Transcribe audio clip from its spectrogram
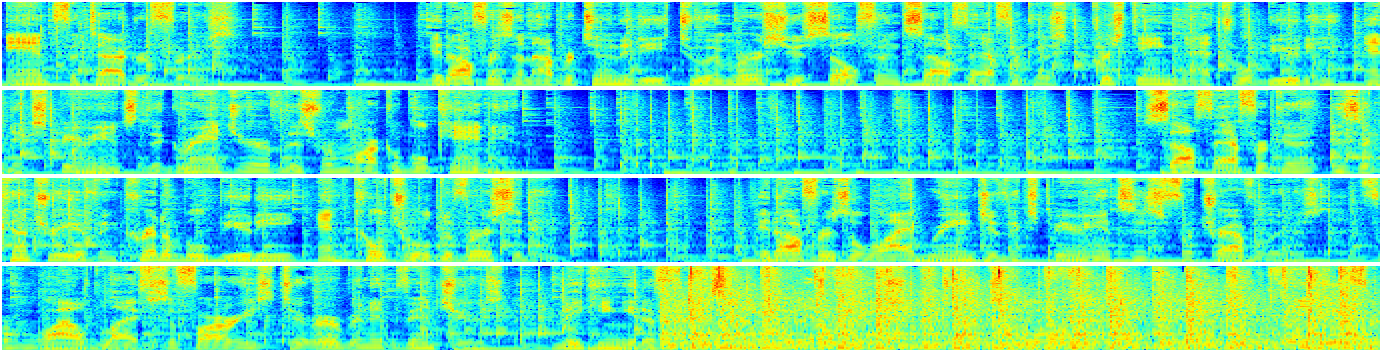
and photographers. It offers an opportunity to immerse yourself in South Africa's pristine natural beauty and experience the grandeur of this remarkable canyon. South Africa is a country of incredible beauty and cultural diversity. It offers a wide range of experiences for travelers, from wildlife safaris to urban adventures, making it a fascinating destination to explore. Thank you for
